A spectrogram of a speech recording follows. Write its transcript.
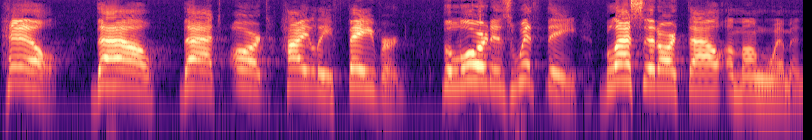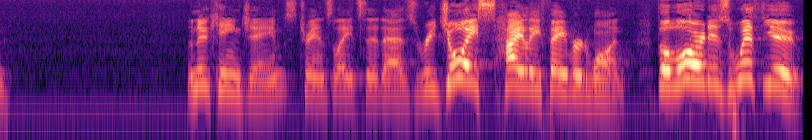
Hail, thou that art highly favored. The Lord is with thee. Blessed art thou among women. The New King James translates it as, Rejoice, highly favored one. The Lord is with you.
